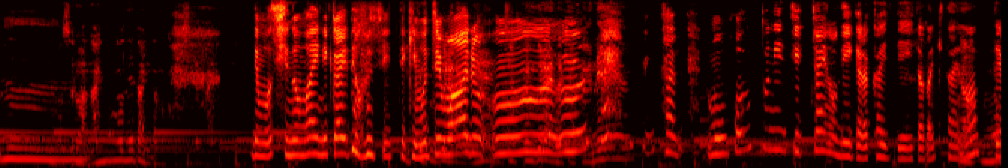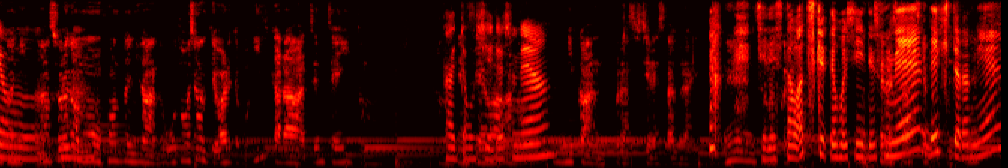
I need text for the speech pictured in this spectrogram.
うん。でもそれはないものねだりなのかもしれない。でも死ぬ前に書いてほしいって気持ちもある。ね、うん。10分ぐらいの曲ね。かもう本当にちっちゃいのでいいから書いていただきたいなって思う。それがもう本当にな、お父さんって言われてもいいから全然いいと思う。書いてほしいですね。2巻プラスチェレスタぐらい、ね。チェレスタはつけてほしいですね。できたらね。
